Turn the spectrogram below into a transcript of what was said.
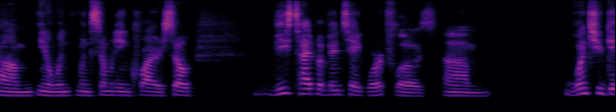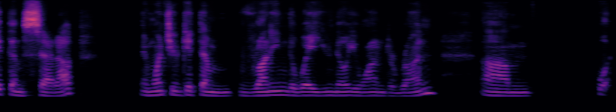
Um, you know, when when somebody inquires. So these type of intake workflows, um, once you get them set up, and once you get them running the way you know you want them to run, um, will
